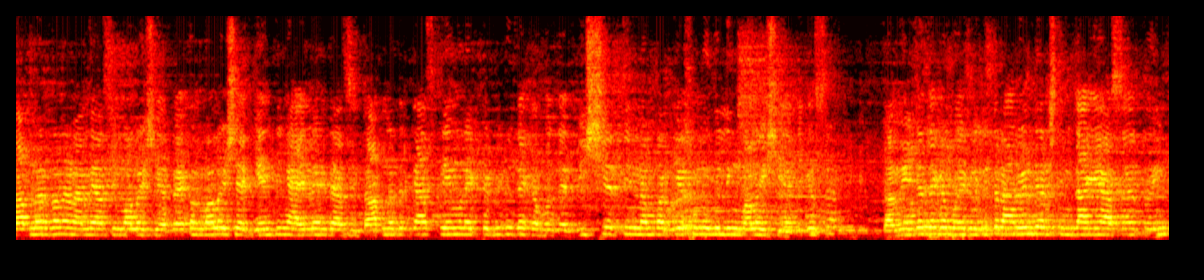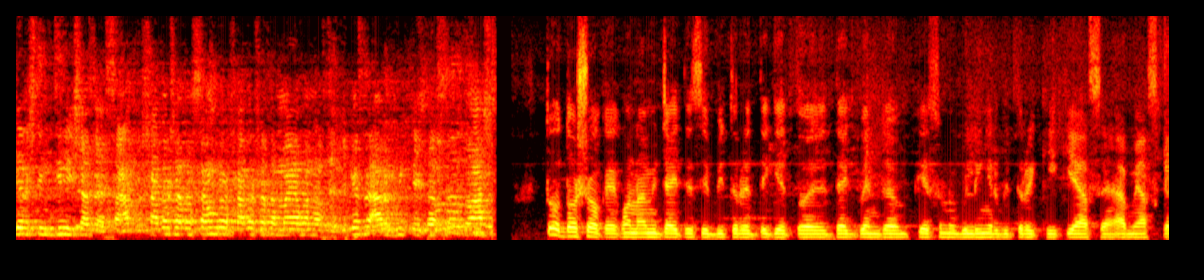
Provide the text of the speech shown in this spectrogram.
তো আপনারা জানেন, আমি আছি মালয়েশিয়া। তো এখন মালয়েশিয়া গেন্টিং আইল্যান্ডে আছি। তো আপনাদেরকে আজকে এমন একটা ভিডিও দেখাবো যে বিশ্বের তিন নাম্বার কেসনো বিল্ডিং মালয়েশিয়া, ঠিক আছে? তো আমি এটা দেখাবো, এটার ভিতরে আরও ইন্টারেস্টিং জায়গা আছে, তো ইন্টারেস্টিং জিনিস আছে। সাদা সাদা চামড়া, সাদা সাদা মায়াবান আছে, ঠিক আছে? আর বিটেক আছে। তো তো দর্শক, এখন আমি যাইতেছি ভিতরের দিকে, তো দেখবেন যে কেসনো বিল্ডিং এর ভিতরে কি কি আছে। আমি আজকে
